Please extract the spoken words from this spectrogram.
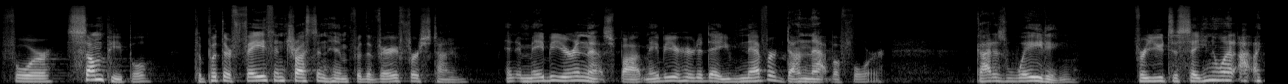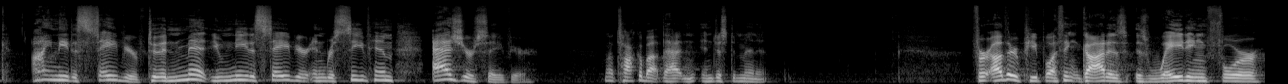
for some people to put their faith and trust in Him for the very first time. And maybe you're in that spot. Maybe you're here today. You've never done that before. God is waiting for you to say, you know what, I, like, I need a Savior, to admit you need a Savior and receive Him as your Savior. I'm going to talk about that in, in just a minute. For other people, I think God is, is waiting for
